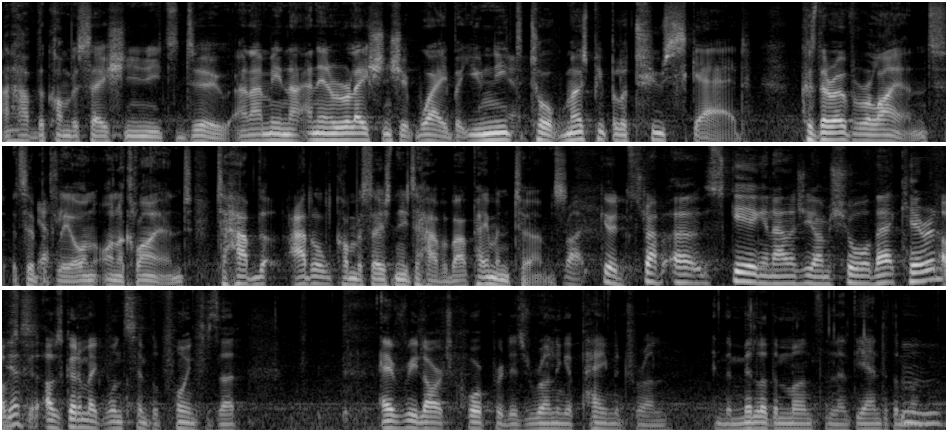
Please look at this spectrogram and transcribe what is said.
and have the conversation you need to do. And I mean that and in a relationship way, but you need to talk. Most people are too scared because they're over reliant typically on, on a client to have the adult conversation they need to have about payment terms. Right, good. Strap, uh, skiing analogy, I'm sure there. Ciaran, I was, yes? go- I was going to make one simple point is that every large corporate is running a payment run in the middle of the month and at the end of the month.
